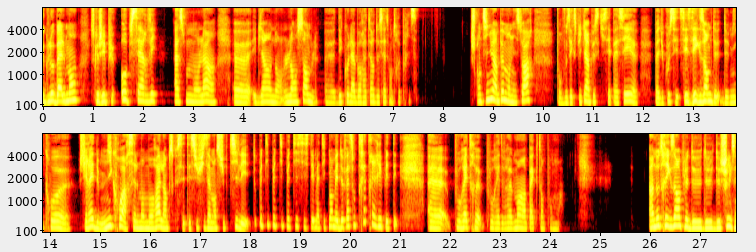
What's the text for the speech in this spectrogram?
globalement ce que j'ai pu observer à ce moment-là, hein, eh bien, dans l'ensemble des collaborateurs de cette entreprise. Je continue un peu mon histoire pour vous expliquer un peu ce qui s'est passé. Bah, du coup, ces, exemples de, micro, je dirais, de micro harcèlement moral, hein, parce que c'était suffisamment subtil et tout petit, petit, petit systématiquement, mais de façon très, très répétée pour être, pour être vraiment impactant pour moi. Un autre exemple de, de, choses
